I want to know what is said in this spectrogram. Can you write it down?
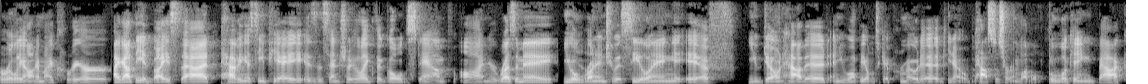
early on in my career, I got the advice that having a CPA is essentially like the gold stamp on your resume. You'll run into a ceiling if you don't have it and you won't be able to get promoted, you know, past a certain level. Looking back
